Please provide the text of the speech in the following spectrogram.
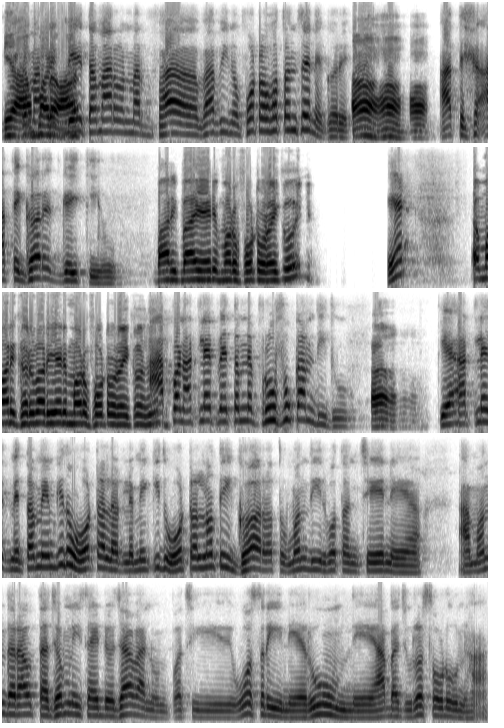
ત્યાં તમારે અમારા બે તમારો ને મારા ભાભીનો ફોટો હતો ને છે ને ઘરે? હા હા હા. આ તે ઘરે જ ગઈ હતી હું. મારી બાઈ હારે મારો ફોટો રાખ્યો હોય ને. હે? તમારી ઘરવાળી હારે મારો ફોટો રાખ્યો છે. આ પણ એટલે જ મેં તમને પ્રૂફ કામ દીધું. હા. કે એટલે જ મેં તમે એમ કીધું હોટલ એટલે મેં કીધું હોટલ નહોતી ઘર હતું મંદિર હોતન છે ને આમ અંદર આવતા જમણી સાઈડ જવાનું પછી ઓસરી ને રૂમ ને આ બાજુ રસોડું ને હા.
